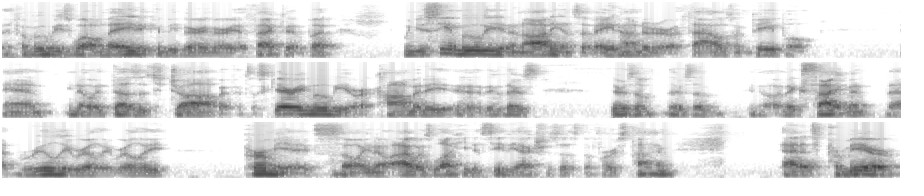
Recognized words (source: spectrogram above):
if a movie's well made, it can be very, very effective. But when you see a movie in an audience of 800 or 1,000 people, and you know it does its job, if it's a scary movie or a comedy, uh, there's there's a there's a you know an excitement that really, really, really permeates. So you know I was lucky to see The Exorcist the first time at its premiere,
